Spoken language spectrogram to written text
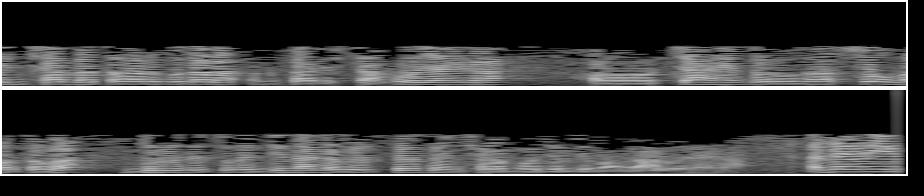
ان شاء اللہ تبارک و تعالیٰ ان کا رشتہ ہو جائے گا اور چاہیں تو روزانہ سو مرتبہ درود جنا کا ویٹ کرے تو انشاءاللہ بہت جلدی معاملہ حل ہو جائے گا۔ اچھا میں نے یہ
